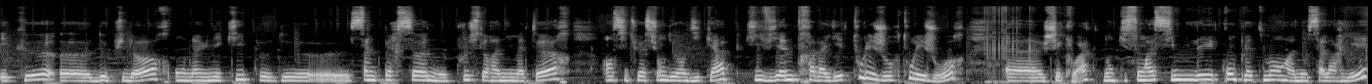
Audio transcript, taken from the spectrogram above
et que depuis lors, on a une équipe de cinq personnes plus leur animateur en situation de handicap qui viennent travailler tous les jours, tous les jours chez Cloître. Donc, ils sont assimilés complètement à nos salariés.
